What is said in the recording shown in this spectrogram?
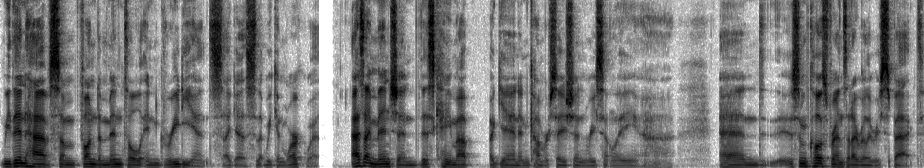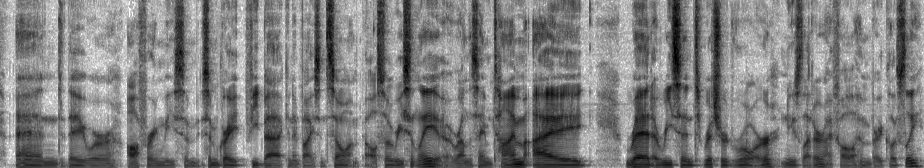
we then have some fundamental ingredients, I guess, that we can work with as I mentioned, this came up again in conversation recently. Uh, and some close friends that I really respect, and they were offering me some some great feedback and advice and so on. Also, recently, around the same time, I read a recent Richard Rohr newsletter. I follow him very closely,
